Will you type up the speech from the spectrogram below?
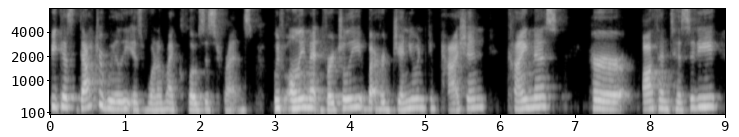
because Dr. Whaley is one of my closest friends. We've only met virtually, but her genuine compassion, kindness, her authenticity,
